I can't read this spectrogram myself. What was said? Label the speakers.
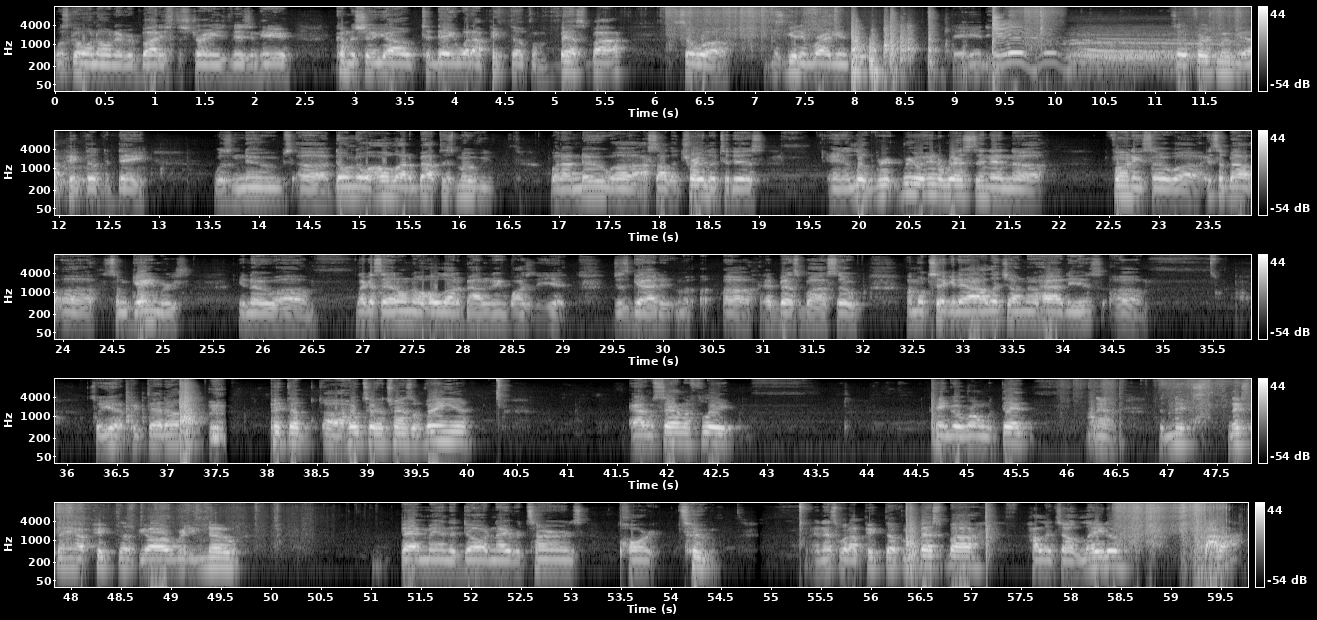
Speaker 1: What's going on, everybody? It's the Strange Vision here. Come to show y'all today what I picked up from Best Buy. So, uh, let's get him right into it. There it is. So, the first movie I picked up today was Noobz. Uh, don't know a whole lot about this movie, but I know uh, I saw the trailer to this, and it looked re real interesting and uh, funny. So, uh, it's about uh, some gamers, you know. Um, like I said, I don't know a whole lot about it. Ain't watched it yet. Just got it uh, at Best Buy, so I'm gonna check it out. I'll let y'all know how it is. Um, so yeah, picked that up. Picked up uh, Hotel Transylvania. Adam Sandler flick. Can't go wrong with that. Now, the next next thing I picked up, y'all already know. Batman: The Dark Knight Returns Part Two. And that's what I picked up from Best Buy. Holla at y'all later. Bye bye.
